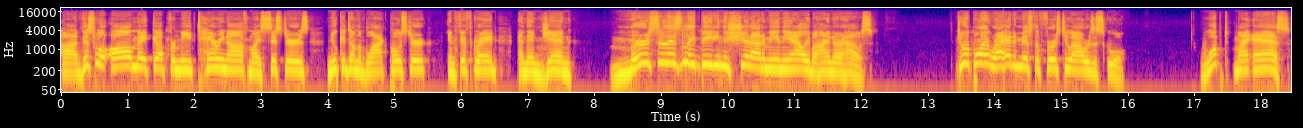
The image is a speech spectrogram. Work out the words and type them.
uh, this will all make up for me tearing off my sister's New Kids on the Block poster in fifth grade, and then Jen mercilessly beating the shit out of me in the alley behind our house to a point where I had to miss the first two hours of school. Whooped my ass.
